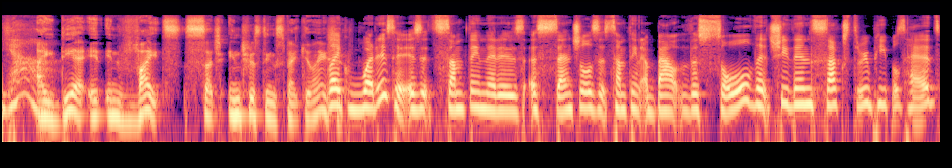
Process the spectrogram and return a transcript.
yeah. idea. It invites such interesting speculation. like, what is it? Is it something that is essential? Is it something about the soul that she then sucks through people's heads?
